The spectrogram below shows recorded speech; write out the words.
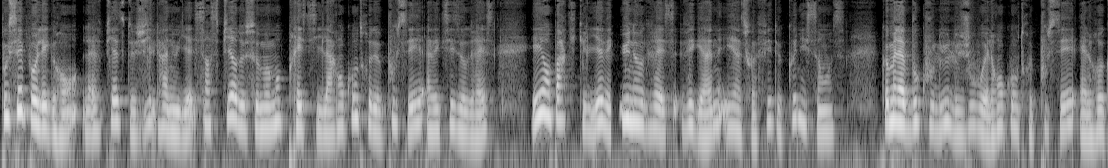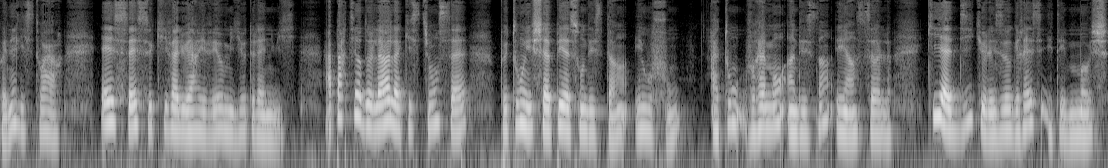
Poussé pour les grands, la pièce de Gilles Granouillet s'inspire de ce moment précis, la rencontre de Poussé avec ses ogresses, et en particulier avec une ogresse végane et assoiffée de connaissances. Comme elle a beaucoup lu, le jour où elle rencontre Poussé, elle reconnaît l'histoire, et sait ce qui va lui arriver au milieu de la nuit. À partir de là, la question c'est peut-on échapper à son destin Et au fond, a-t-on vraiment un destin et un seul qui a dit que les ogresses étaient moches,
